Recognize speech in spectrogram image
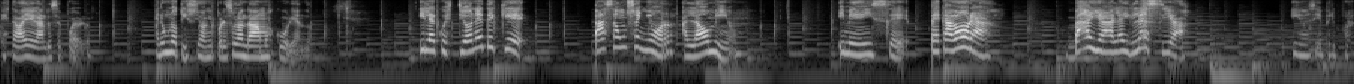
estaba llegando a ese pueblo. Era una notición y por eso lo andábamos cubriendo. Y la cuestión es de que pasa un señor al lado mío y me dice, pecadora, vaya a la iglesia. Y yo decía, pero ¿por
